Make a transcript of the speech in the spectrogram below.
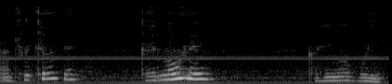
country cooking. Good morning. Cream of wheat.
